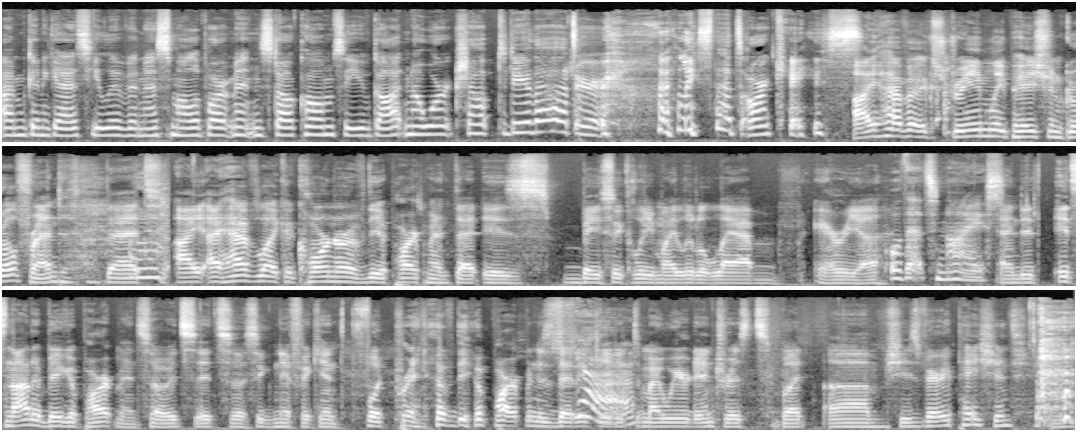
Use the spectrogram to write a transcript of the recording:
I'm gonna guess you live in a small apartment in Stockholm, so you've got no workshop to do that, or at least that's our case. I have an extremely patient girlfriend that I, I have like a corner of the apartment that is basically my little lab area. Oh, that's nice. And it, it's not a big apartment, so it's it's a significant footprint of the apartment is dedicated Yeah. to my weird interests. But um, she's very patient, and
